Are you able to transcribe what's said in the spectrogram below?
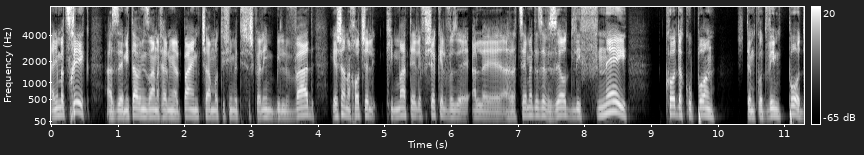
אני מצחיק. אז אה, מיטה ומזרן החל מ-2,999 שקלים בלבד. יש הנחות של כמעט אלף שקל וזה על, אה, על הצמד הזה וזה עוד לפני קוד הקופון שאתם כותבים פוד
